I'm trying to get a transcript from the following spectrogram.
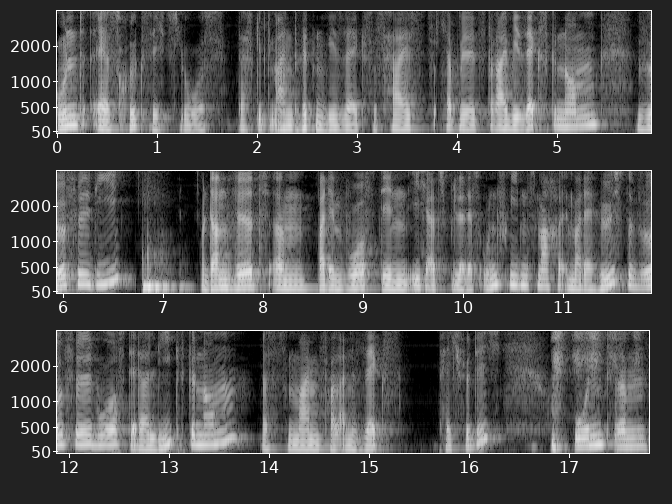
Und er ist rücksichtslos. Das gibt ihm einen dritten W6. Das heißt, ich habe mir jetzt drei W6 genommen, würfel die und dann wird ähm, bei dem Wurf, den ich als Spieler des Unfriedens mache, immer der höchste Würfelwurf, der da liegt, genommen. Das ist in meinem Fall eine 6. Pech für dich. Und ähm,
